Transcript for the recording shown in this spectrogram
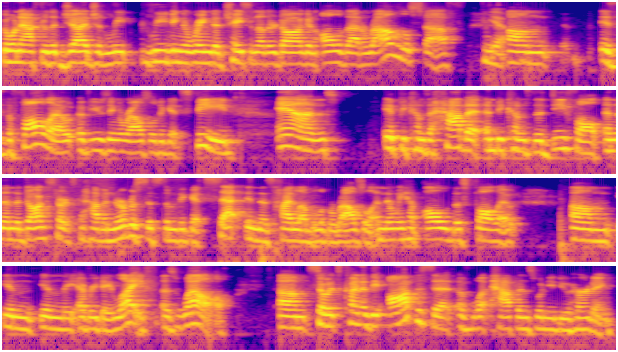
going after the judge and leaving the ring to chase another dog and all of that arousal stuff yeah. um, is the fallout of using arousal to get speed. And it becomes a habit and becomes the default and then the dog starts to have a nervous system that gets set in this high level of arousal and then we have all of this fallout um, in in the everyday life as well um, so it's kind of the opposite of what happens when you do herding.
